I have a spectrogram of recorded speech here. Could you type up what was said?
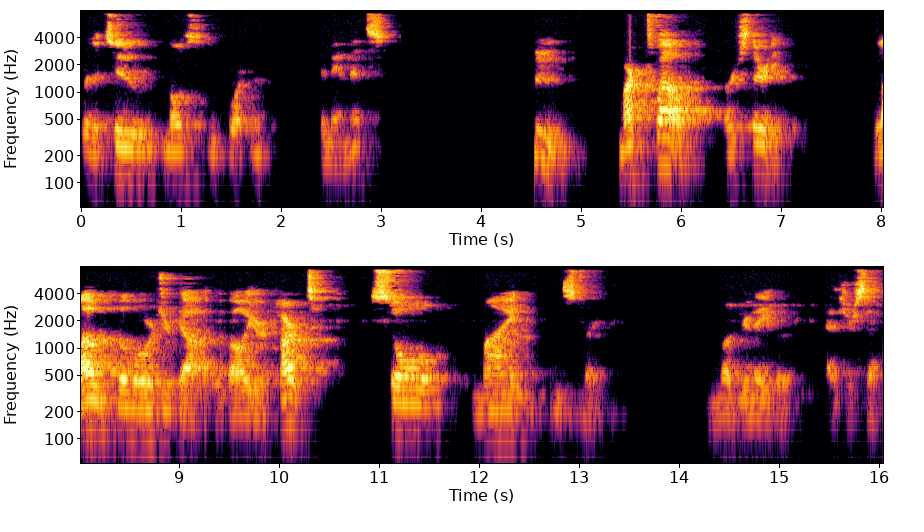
were the two most important commandments? Hmm. Mark 12, verse 30. Love the Lord your God with all your heart, soul, mind, and strength. Love your neighbor as yourself.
